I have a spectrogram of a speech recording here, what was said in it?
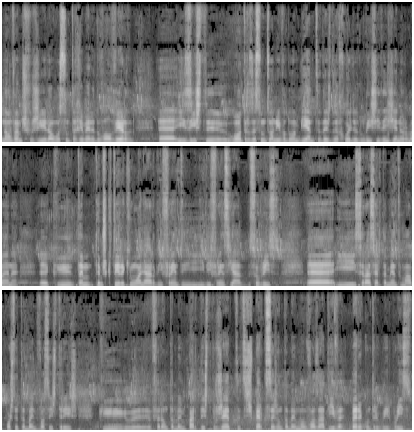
não vamos fugir ao assunto da Ribeira do Valverde. Uh, existe outros assuntos ao nível do ambiente, desde a recolha do lixo e da higiene urbana, uh, que tem, temos que ter aqui um olhar diferente e, e diferenciado sobre isso. Uh, e será certamente uma aposta também de vocês três que farão também parte deste projeto. Espero que sejam também uma voz ativa para contribuir por isso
